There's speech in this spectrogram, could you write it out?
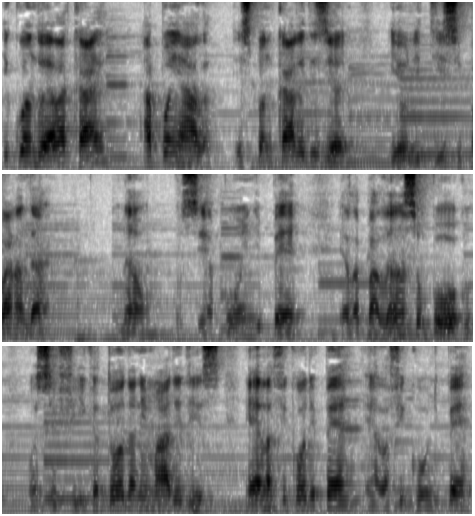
e quando ela cai, apanhá-la, espancá-la e dizer eu lhe disse para andar. Não, você a põe de pé, ela balança um pouco, você fica todo animado e diz ela ficou de pé, ela ficou de pé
